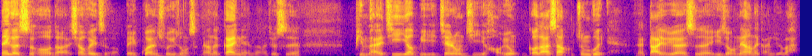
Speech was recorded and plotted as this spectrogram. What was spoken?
那个时候的消费者被灌输一种什么样的概念呢？就是品牌机要比兼容机好用、高大上、尊贵，那大约是一种那样的感觉吧。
